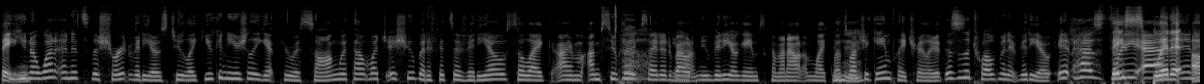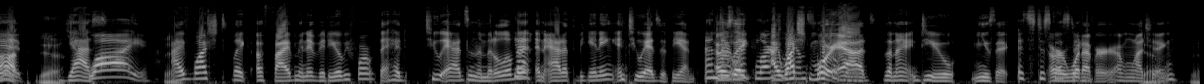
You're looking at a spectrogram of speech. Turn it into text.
thing. You know what? And it's the short videos too. Like you can usually get through a song without much issue, but if it's a video, so like I'm I'm super excited about new video games coming out. I'm like, let's Mhm. watch a gameplay trailer. This is a 12 minute video. It has they split ads it in up. It. Yeah. Yes. Why? Yeah. I've watched like a five minute video before that had two ads in the middle of Yeah. it, an ad at the beginning, and two ads at the end. And I was like, like, I watched more ads than I do music It's disgusting. or whatever I'm watching. Yeah.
